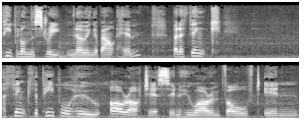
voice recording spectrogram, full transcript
people on the street knowing about him. But I think I think the people who are artists and who are involved in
